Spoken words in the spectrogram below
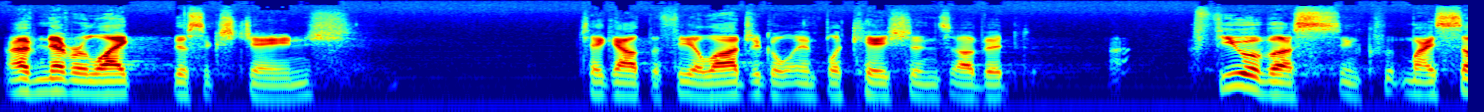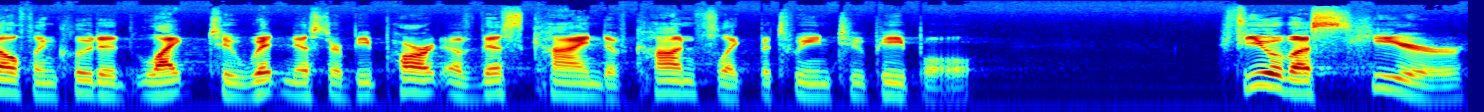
I've never liked this exchange. Take out the theological implications of it. Few of us, myself included, like to witness or be part of this kind of conflict between two people. Few of us here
